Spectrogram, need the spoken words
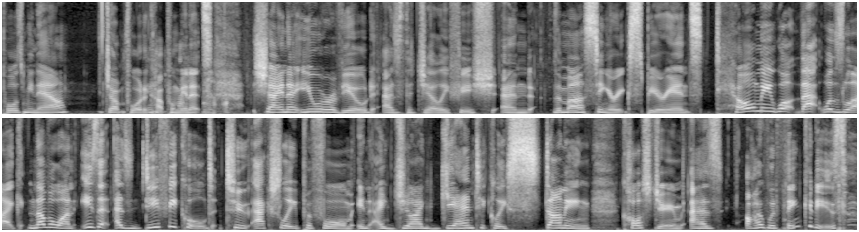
pause me now. Jump forward a couple minutes. Shaynna, you were revealed as the jellyfish and the Masked Singer experience. Tell me what that was like. Number one, is it as difficult to actually perform in a gigantically stunning costume as I would think it is?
